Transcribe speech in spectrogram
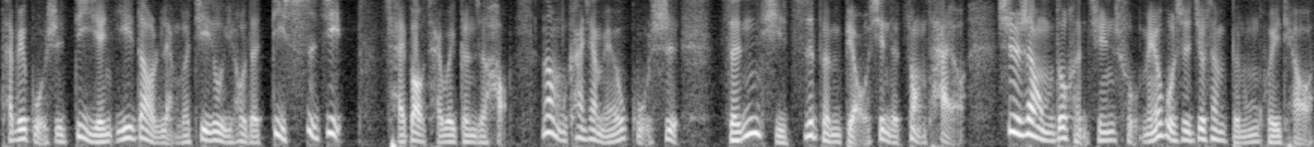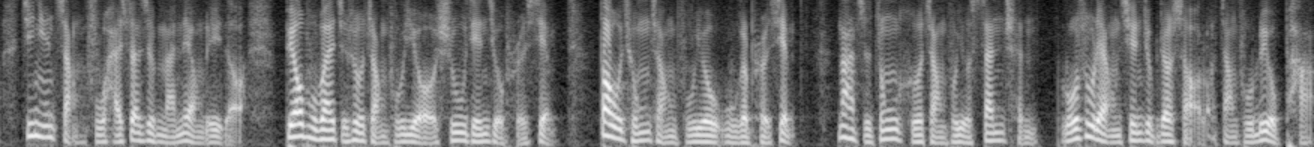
台北股市递延一到两个季度以后的第四季财报才会跟着好。那我们看一下美国股市整体资本表现的状态哦。事实上，我们都很清楚，美国股市就算本轮回调，今年涨幅还算是蛮亮丽的哦。标普百指数涨幅有十五点九 percent。道琼涨幅有五个 percent，纳指综合涨幅有三成，罗素两千就比较少了，涨幅六趴。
